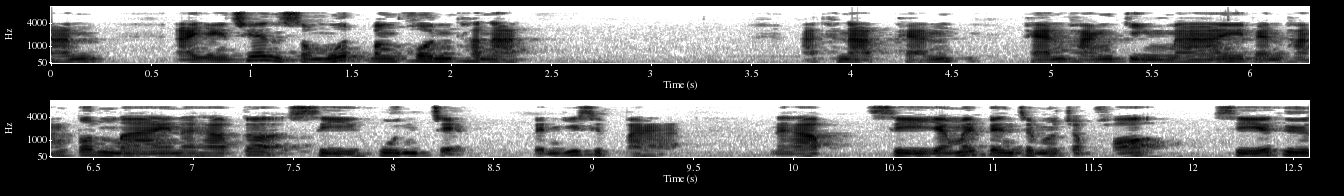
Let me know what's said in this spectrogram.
นั้นออย่างเช่น สมมุติบางคนถนัดถนัดแผน นผังกิ่งไม้ แผนผังต้นไม้นะครับ ก็4คูณ7เป็น 28 นะครับ 4 ยังไม่เป็นจำนวนเฉพาะ 4 ก็คือ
